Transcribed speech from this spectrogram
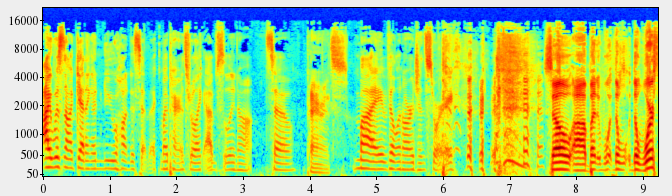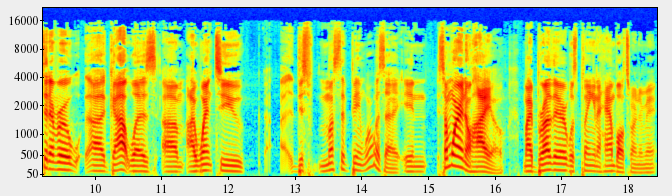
I was not getting a new Honda Civic. My parents were like, absolutely not. So Parents. my villain origin story. So, uh, but w- the the worst that ever uh, got was um, I went to uh, this must have been where was I in somewhere in Ohio. My brother was playing in a handball tournament,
